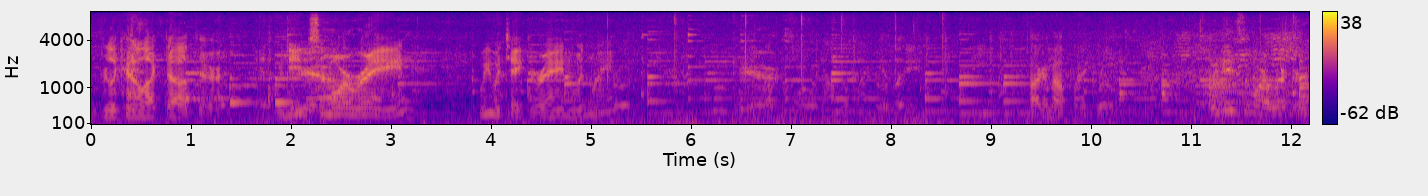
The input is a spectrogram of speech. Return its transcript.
we've really kind of lucked out there. We need some more rain. We would take the rain, wouldn't we? Talking about Plank Road. We need some more liquor.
